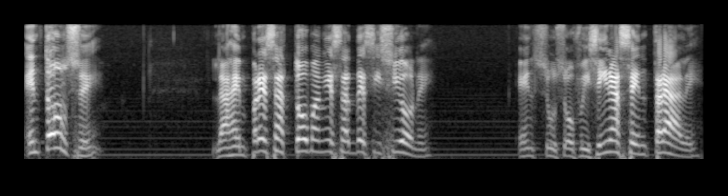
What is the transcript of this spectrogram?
Entonces, las empresas toman esas decisiones en sus oficinas centrales.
